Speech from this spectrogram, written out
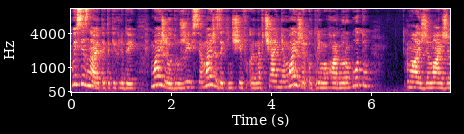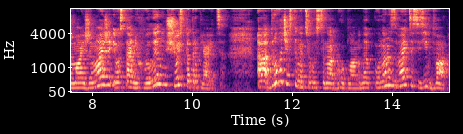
Ви всі знаєте таких людей. Майже одружився, майже закінчив е, навчання, майже отримав гарну роботу. Майже, майже, майже, майже, і останню хвилину щось та трапляється. А друга частина цього сценарного плану вона називається Сізів 2.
